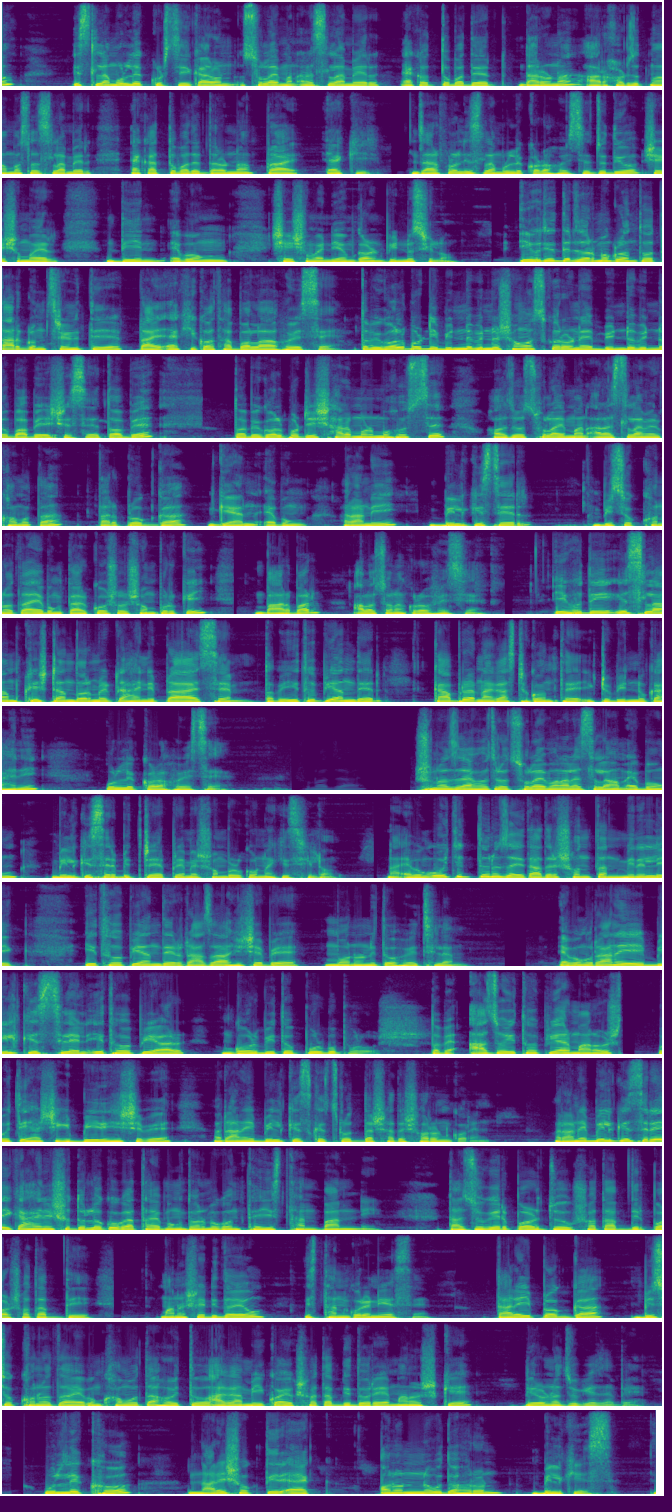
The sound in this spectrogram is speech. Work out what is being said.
ইসলাম উল্লেখ করছি কারণ সুলাইমান আল ইসলামের একাত্মবাদের ধারণা আর হরজত মোহাম্মদ ইসলামের একাত্মবাদের ধারণা প্রায় একই, যার ফলে ইসলাম উল্লেখ করা হয়েছে, যদিও সেই সময়ের দিন এবং সেই সময়ের নিয়মকানুন ভিন্ন ছিল। ইহুদিদের ধর্মগ্রন্থ তারগ্রম শ্রেণীতে প্রায় একই কথা বলা হয়েছে। তবে গল্পটি ভিন্ন ভিন্ন সংস্করণে ভিন্ন ভিন্নভাবে এসেছে। তবে তবে গল্পটির সারমর্ম হচ্ছে হজরত সুলাইমান আলাইসাল্লামের ক্ষমতা, তার প্রজ্ঞা, জ্ঞান এবং রানী বিলকিসের বিচক্ষণতা এবং তার কৌশল সম্পর্কেই বারবার আলোচনা করা হয়েছে। ইহুদি, ইসলাম, খ্রিস্টান ধর্মের কাহিনী প্রায় সেম তবে ইথোপিয়ানদের কাবরা নাগাস্ট গ্রন্থে একটু ভিন্ন কাহিনী উল্লেখ করা হয়েছে। শোনা যায় হজরত সুলাইমান আলাইসাল্লাম এবং বিলকিসের ভিতরে প্রেমের সম্পর্ক নাকি ছিল? না, এবং ঐতিহ্য অনুযায়ী তাদের সন্তান মিনিলিক ইথোপিয়ানদের রাজা হিসেবে মনোনীত হয়েছিলেন। এবং রানী বিলকিস ছিলেন ইথোপিয়ার গর্বিত পূর্বপুরুষ। তবে আজও ইথোপিয়ার মানুষ ঐতিহাসিক বীর হিসেবে রানী বিলকিসকে শ্রদ্ধার সাথে স্মরণ করেন। রানী বিলকিসের এই কাহিনী শুধু লোকগাথা এবং ধর্মগ্রন্থে স্থান পাননি। তা যুগের পর যুগ, শতাব্দীর পর শতাব্দী মানুষের হৃদয়েও স্থান করে নিয়েছে। তার এই প্রজ্ঞা, বিচক্ষণতা এবং ক্ষমতা হয়তো আগামী কয়েক শতাব্দী ধরে মানুষকে প্রেরণা জুগিয়ে যাবে। উল্লেখ্য, নারী শক্তির এক অনন্য উদাহরণ বিলকিস,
